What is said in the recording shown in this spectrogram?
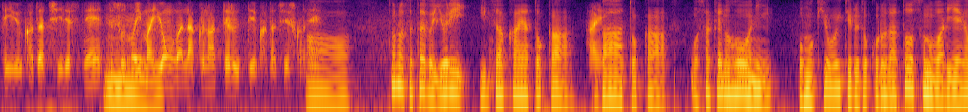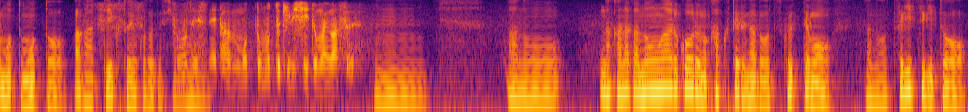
ていう形ですね、でその今、4がなくなってるっていう形ですかね。その例えばより居酒屋とかバーとか、お酒の方に重きを置いているところだと、その割合がもっともっと上がっていくということですよね。そうですね、多分もっともっと厳しいと思います。うん。あのなかなかノンアルコールのカクテルなどを作っても、あの次々と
